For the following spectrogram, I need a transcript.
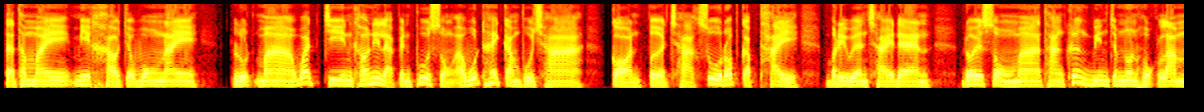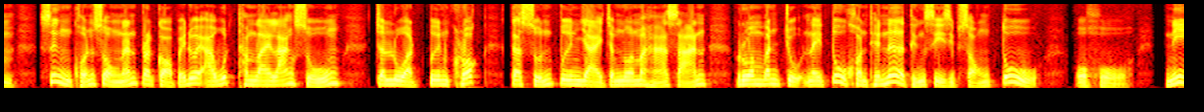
แต่ทำไมมีข่าวจากวงใน หลุดมาว่าจีนเขานี่แหละเป็นผู้ส่งอาวุธให้กัมพูชา ก่อนเปิดฉากสู้รบกับไทย บริเวณชายแดน โดยส่งมาทางเครื่องบินจำนวน 6 ลำ ซึ่งขนส่งนั้นประกอบไปด้วยอาวุธทำลายล้างสูง จรวดปืนครก กระสุนปืนใหญ่จำนวนมหาศาล รวมบรรจุในตู้คอนเทนเนอร์ถึง 42 ตู้ โอ้โห นี่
